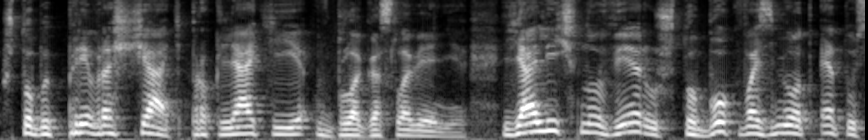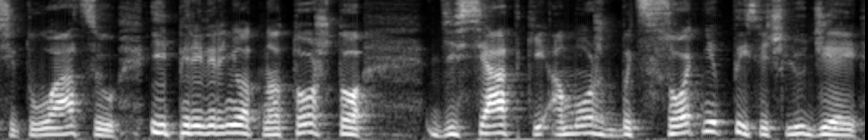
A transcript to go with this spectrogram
чтобы превращать проклятие в благословение. Я лично верю, что Бог возьмет эту ситуацию и перевернет на то, что десятки, а может быть сотни тысяч людей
